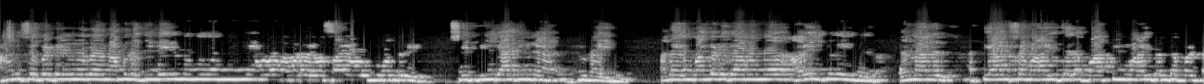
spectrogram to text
ആവശ്യപ്പെട്ടിരുന്നത് നമ്മുടെ ജില്ലയിൽ നിന്ന് തന്നെയുള്ള നമ്മുടെ വ്യവസായ വകുപ്പ് മന്ത്രി ശ്രീ പി രാജീവന് ഉണ്ടായിരുന്നു. അദ്ദേഹം പങ്കെടുക്കാമെന്ന് അറിയിക്കുകയും ചെയ്തു എന്നാൽ അത്യാവശ്യമായി ചില പാർട്ടിയുമായി ബന്ധപ്പെട്ട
